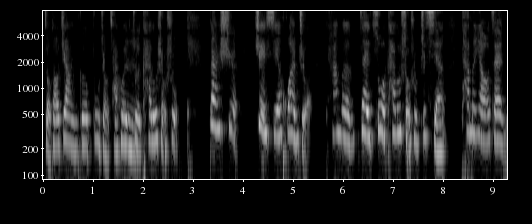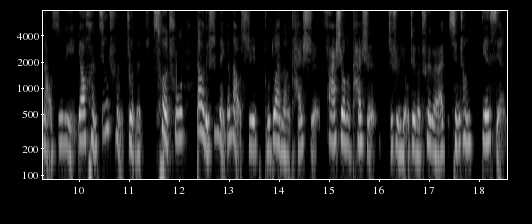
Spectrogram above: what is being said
走到这样一个步骤才会做开颅手术，但是这些患者。他们在做开颅手术之前，他们要在脑子里要很精准准的测出到底是哪个脑区不断的开始发生，开始就是有这个 trigger 来形成癫痫。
